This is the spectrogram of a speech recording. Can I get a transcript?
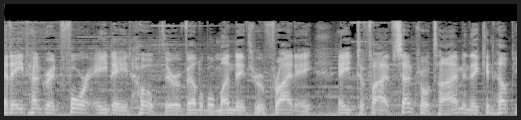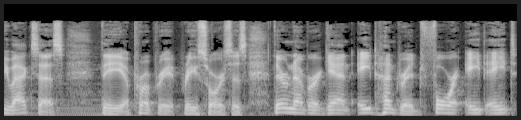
at 800 488 HOPE. They're available Monday through Friday, 8 to 5 Central Time, and they can help you access the appropriate resources. Their number again, 800 488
